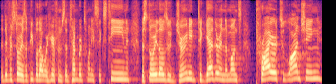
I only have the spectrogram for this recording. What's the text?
The different stories of people that were here from september 2016 the story of those who journeyed together in the months prior to launching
